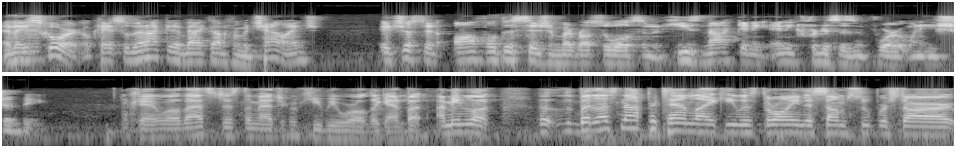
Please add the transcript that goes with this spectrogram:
and they mm-hmm. scored. Okay, so they're not going to back down from a challenge. It's just an awful decision by Russell Wilson, and he's not getting any criticism for it when he should be. Okay, well, that's just the magical QB world again. But I mean, look, uh, but let's not pretend like he was throwing to some superstar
